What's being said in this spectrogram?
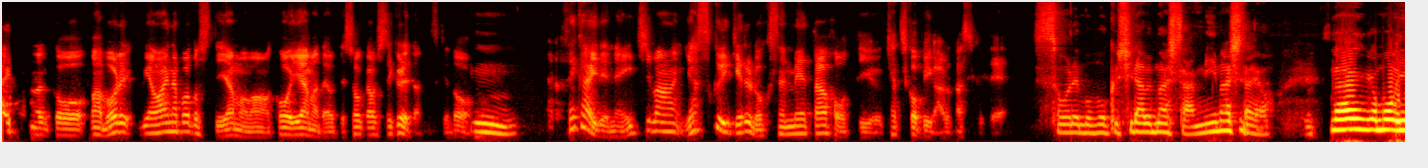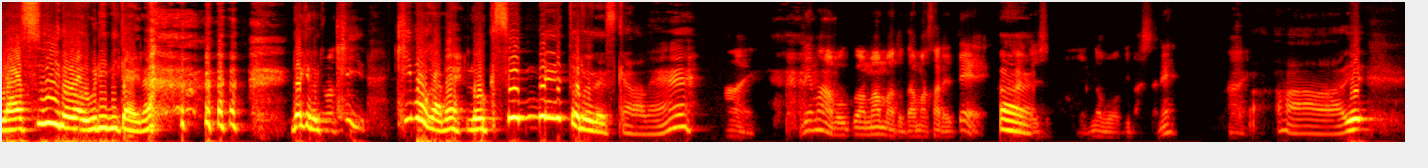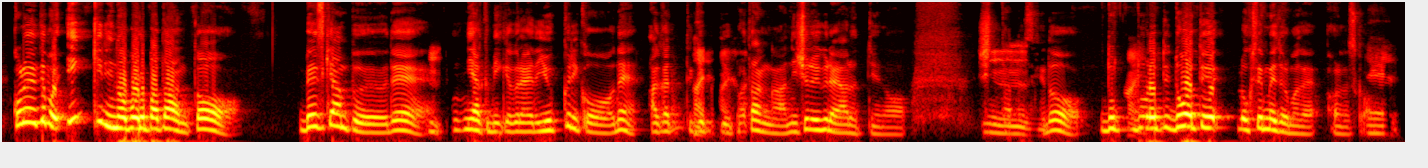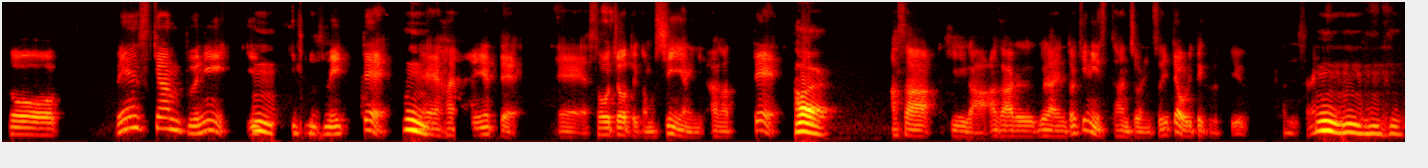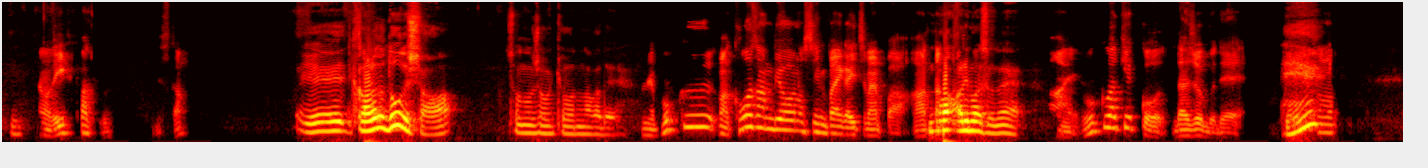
こう、まあ、ボルビアワイナポトシって山はこういう山だよって紹介をしてくれたんですけど、うん。世界でね、一番安く行ける6000メーター法っていうキャッチコピーがあるらしくて、それも僕調べました。見ましたよ。なんかもう安いのは売りみたいな。だけど、き規模がね、6000メートルですからね。はい。で、まあ僕はまんまと騙されて、はい登りましたね。はい。ああ、え、これでも一気に登るパターンと、ベースキャンプで2泊3日ぐらいでゆっくりこうね、上がっていくっていうパターンが2種類ぐらいあるっていうのを知ったんですけど、どはい。どうやって、どうやって6000メートルまであるんですか？えーっと、ベースキャンプにいうん。1日目行って、うん。えー早めに寝て、えー早朝というかもう深夜に上がって、はい。朝日が上がるぐらいの時に山頂に着いて降りてくるっていう感じでしたね。なので1泊ですか？えー、体どうでした？その状況の中で。ね僕、まあ、高山病の心配が一番やっぱあったんですまあ、ありますよね。はい、僕は結構大丈夫で、そえの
